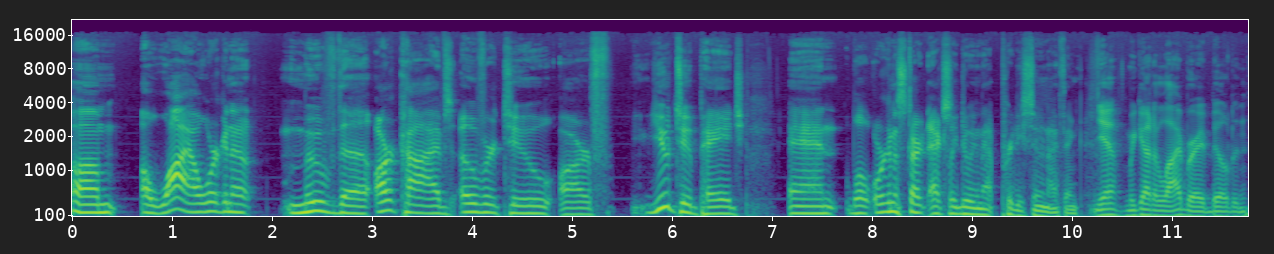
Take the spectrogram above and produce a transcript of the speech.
um, a while, we're going to move the archives over to our f- YouTube page. And well, we're going to start actually doing that pretty soon, I think. Yeah, we got a library building.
